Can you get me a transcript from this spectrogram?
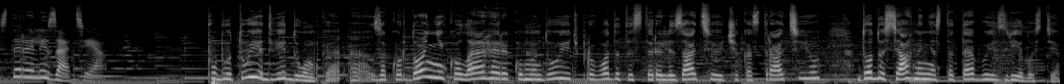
Стерилізація Побутує дві думки. Е, закордонні колеги рекомендують проводити стерилізацію чи кастрацію до досягнення статевої зрілості.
